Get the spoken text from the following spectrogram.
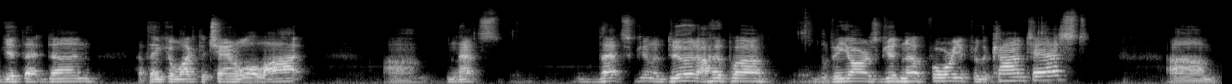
get that done. I think you'll like the channel a lot. Um, and that's that's going to do it. I hope uh, the VR is good enough for you for the contest. Um,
